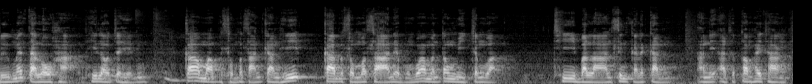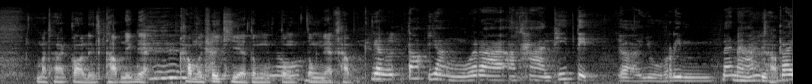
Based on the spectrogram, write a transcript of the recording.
หรือแม้แต่โลหะที่เราจะเห็นก็มาผสมผสานกันทีนี้การผสมผสานเนี่ยผมว่ามันต้องมีจังหวะที่บาลานซ์ซึ่งกันและกัน อันนี้อาจจะต้องให้ทางมัธนากรหรือสถาปนิกเนี่ยเข้ามาช่วยเคลียร์ตรงตรงตรงเนี้ยครับ อย่างต้องอย่างเวลาอาคารที่ติดเอ่ออยู่ริมแม่น้ำหรือครับ ใกล้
